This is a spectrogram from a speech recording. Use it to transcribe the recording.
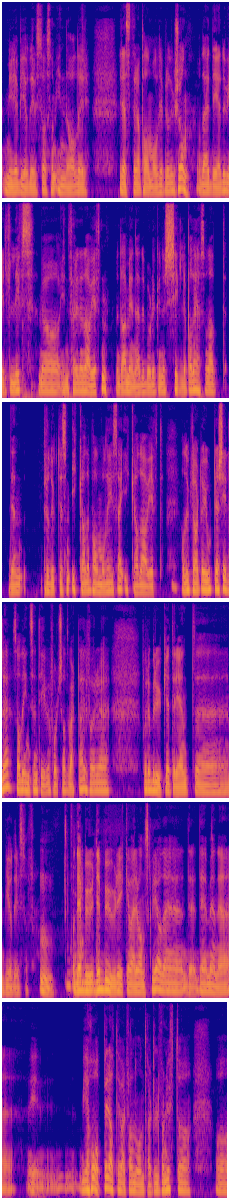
mye biodrivstoff som inneholder rester av palmeoljeproduksjon. Og det er det du vil til livs med å innføre den avgiften. Men da mener jeg du burde kunne skille på det, sånn at den produktet som ikke hadde palmeolje i seg, ikke hadde avgift. Hadde du klart å gjort det skillet, så hadde insentivet fortsatt vært der for, eh, for å bruke et rent uh, biodrivstoff. Mm. Og det, det, burde ikke være vanskelig, og det, det, det mener jeg vi, vi, håper at i hvert fall noen tar til fornuft og, og,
